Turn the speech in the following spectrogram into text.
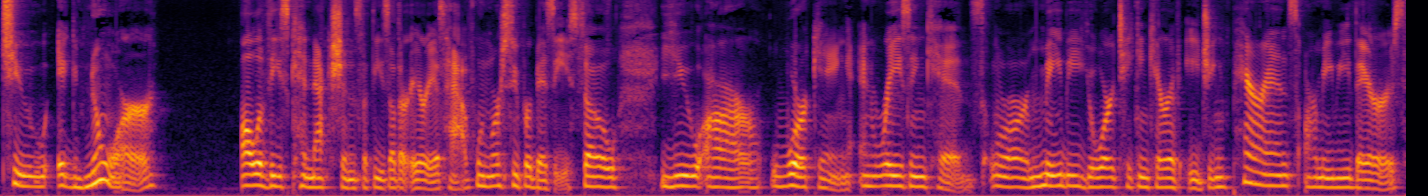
to ignore all of these connections that these other areas have when we're super busy. So you are working and raising kids, or maybe you're taking care of aging parents, or maybe there's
